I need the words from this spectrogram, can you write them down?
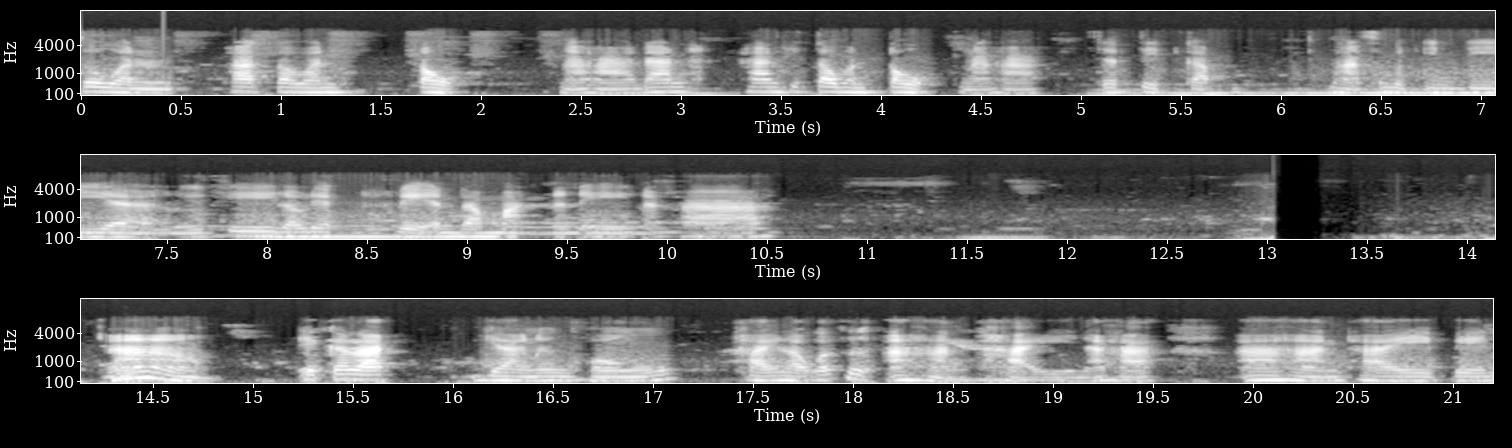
ส่วนภาคตะวัน ตกนะคะด้านด้านทิศตะวันตกนะคะจะติดกับมหาสมุทรอินเดีย หรือที่เราเรียกทะเลอันดามันนั่นเองนะคะอ้าวเอกลักษณ์อย่างหนึ่งของไทยเราก็คืออาหารไทยนะคะ อาหารไทยเป็น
